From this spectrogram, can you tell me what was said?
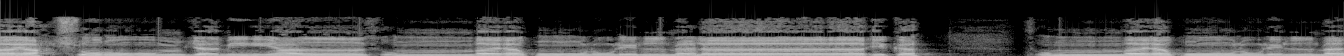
يحشرهم جميعا ثم يقول للملائكة ثم يقول للملائكة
